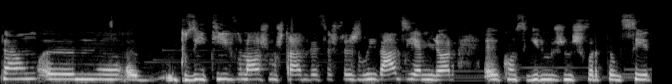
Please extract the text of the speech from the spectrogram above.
tão um, positivo nós mostrarmos essas fragilidades e é melhor uh, conseguirmos nos fortalecer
